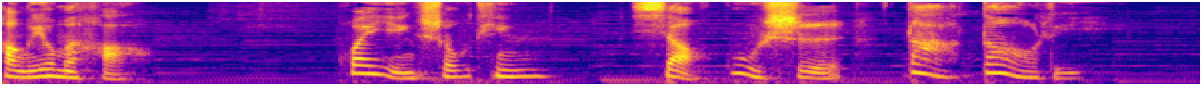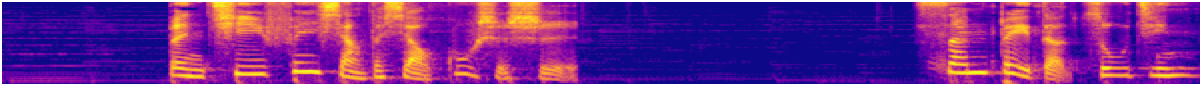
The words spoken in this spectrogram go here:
朋友们好，欢迎收听《小故事大道理》。本期分享的小故事是三倍的租金。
